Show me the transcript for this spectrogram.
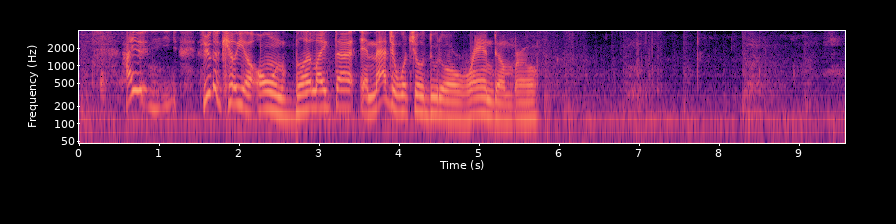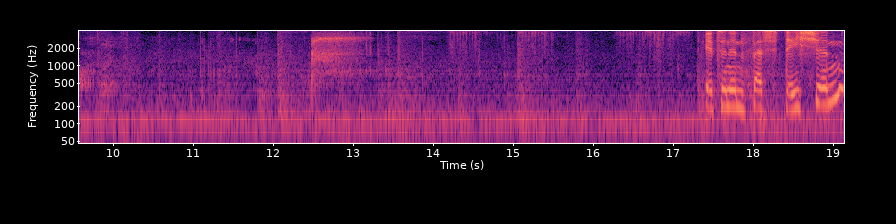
How you if you could kill your own blood like that, imagine what you'll do to a random, bro. It's an infestation.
